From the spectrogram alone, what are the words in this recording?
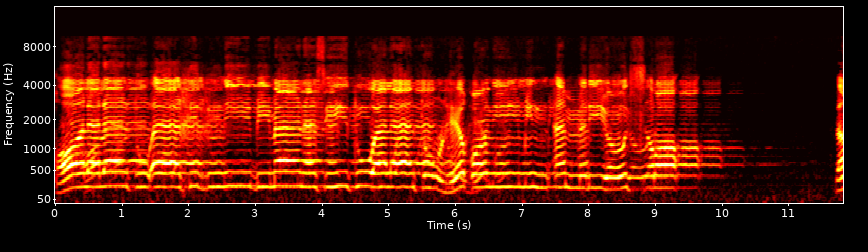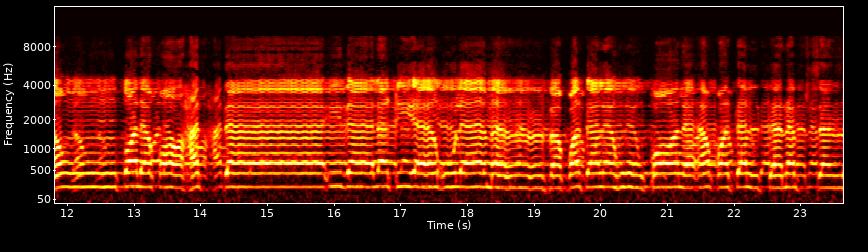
قال لا تؤاخذني بما نسيت ولا ترهقني من أمري عسرا. فانطلقا حتى إذا لقيا غلاما فقتله قال أقتلت نفسا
